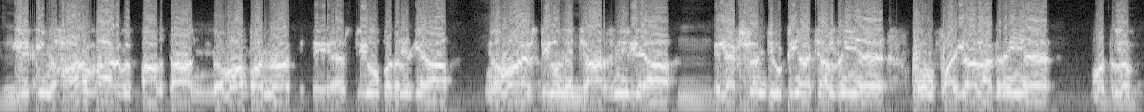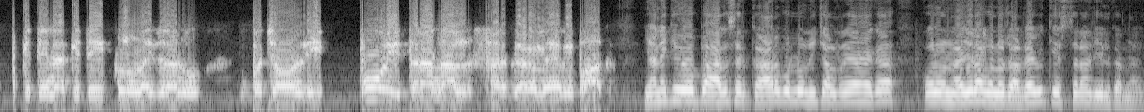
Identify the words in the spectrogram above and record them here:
ਲੇਕਿਨ ਹਰ ਵਾਰ ਵਿਭਾਗ ਦਾ ਨਵਾਂ ਬਾਨਾ ਕਿਤੇ ਐਸਡੀਓ ਬਦਲ ਗਿਆ ਨਵਾਂ ਐਸਡੀਓ ਨੇ। ਚਾਰਜ ਨਹੀਂ ਲਿਆ। ਇਲੈਕਸ਼ਨ ਡਿਊਟੀਆਂ ਚੱਲ ਰਹੀਆਂ ਹੁਣ ਫਾਈਲਾਂ ਲੱਗ ਰਹੀਆਂ ਮਤਲਬ ਕਿਤੇ ਨਾ ਕਿਤੇ ਕਲੋਨਾਈਜ਼ਰਾਂ ਨੂੰ ਬਚਾਉਣ ਲਈ ਪੂਰੀ ਤਰ੍ਹਾਂ ਨਾਲ ਸਰਗਰਮ ਹੈ ਵਿਭਾਗ ਯਾਨੀ ਕਿ ਵਿਭਾਗ ਸਰਕਾਰ ਵੱਲੋਂ ਨਹੀਂ ਚੱਲ ਰਿਹਾ ਹੈਗਾ ਕੋਲੋਂ ਨਜ਼ਰਾਂ ਵੱਲੋਂ ਚੱਲ ਰਿਹਾ ਵੀ ਕਿਸ ਤਰ੍ਹਾਂ ਡੀਲ ਕਰਨਾ ਹੈ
